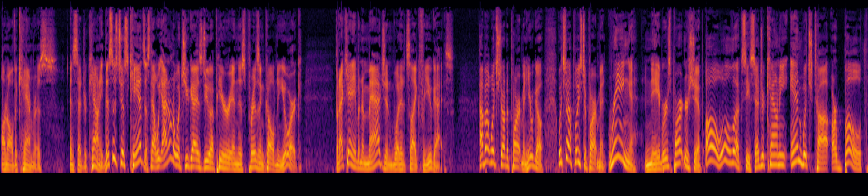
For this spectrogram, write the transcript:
on all the cameras in Sedgwick County. This is just Kansas. Now, we, I don't know what you guys do up here in this prison called New York, but I can't even imagine what it's like for you guys. How about Wichita Department? Here we go. Wichita Police Department. Ring Neighbors Partnership. Oh, well, look, see, Sedgwick County and Wichita are both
